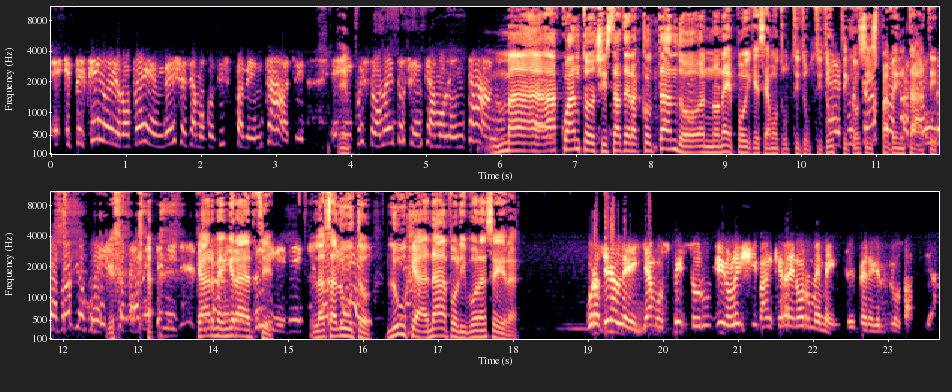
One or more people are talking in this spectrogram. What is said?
e, e perché noi europei invece siamo così spaventati e Eh. in questo momento sentiamo lontano. Ma a quanto ci state raccontando non è poi che siamo tutti, tutti, tutti Eh, così purtroppo spaventati. questo, mi- Carmen, grazie. La Ok. saluto. Luca, Napoli, buonasera. Buonasera a lei, chiamo spesso Ruggero, lei ci mancherà enormemente, bene che lo sappia.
